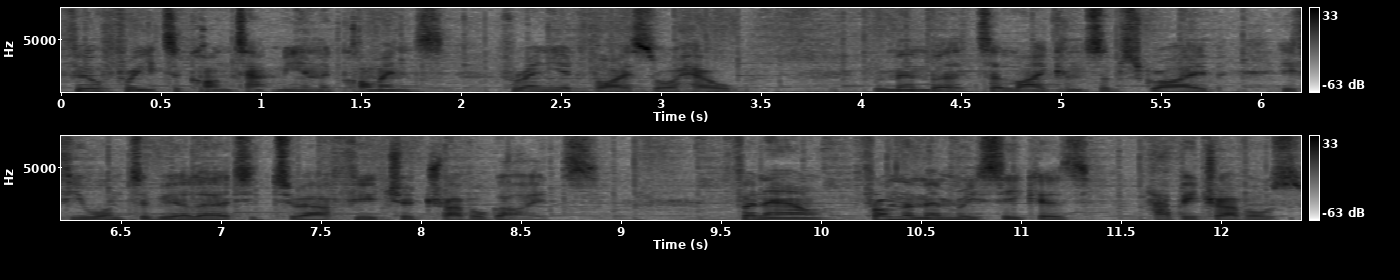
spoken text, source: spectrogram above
Feel free to contact me in the comments for any advice or help. Remember to like and subscribe if you want to be alerted to our future travel guides. For now, from the Memory Seekers, happy travels.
